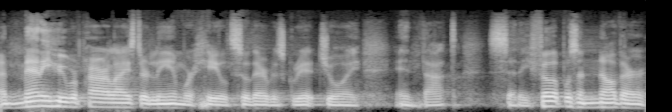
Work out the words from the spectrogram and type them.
and many who were paralyzed or lame were healed. So there was great joy in that city. Philip was another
